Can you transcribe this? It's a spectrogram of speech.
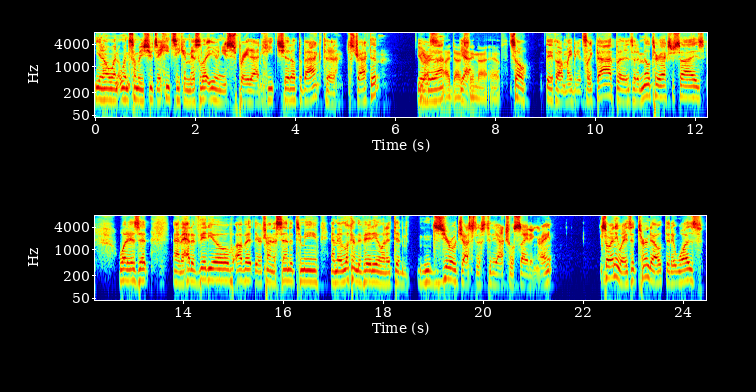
you know, when, when somebody shoots a heat seeking missile at you and you spray that heat shit out the back to distract it. You ever heard of that? I've yeah. seen that. Yeah. So they thought maybe it's like that, but is it a military exercise? What is it? And they had a video of it. They were trying to send it to me, and they're looking at the video, and it did zero justice to the actual sighting, right? So, anyways, it turned out that it was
